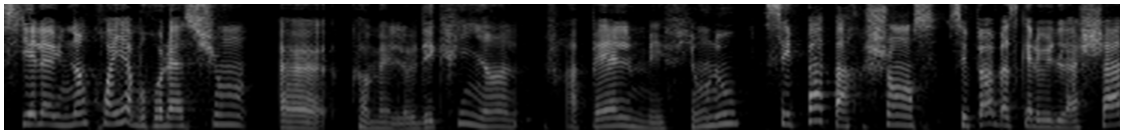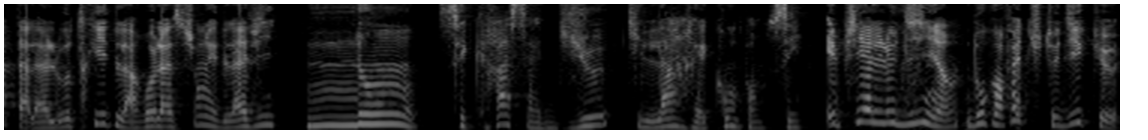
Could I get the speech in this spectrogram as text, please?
Si elle a une incroyable relation, euh, comme elle le décrit, hein, je rappelle, méfions-nous, c'est pas par chance, c'est pas parce qu'elle a eu de la chatte, à la loterie, de la relation et de la vie. Non, c'est grâce à Dieu qui l'a récompensée. Et puis elle le dit, hein, donc en fait tu te dis que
